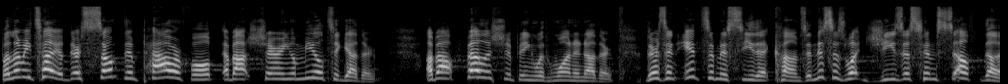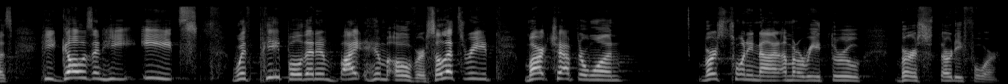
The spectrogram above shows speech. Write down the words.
But let me tell you, there's something powerful about sharing a meal together about fellowshipping with one another. There's an intimacy that comes, and this is what Jesus himself does. He goes and he eats with people that invite him over. So let's read Mark chapter 1, verse 29. I'm going to read through verse 34.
